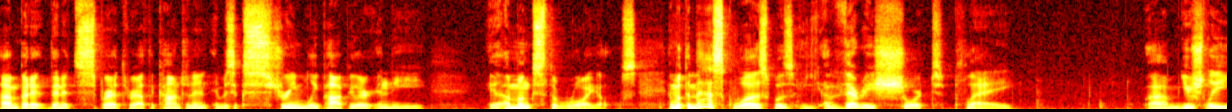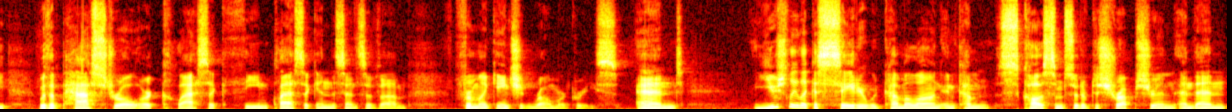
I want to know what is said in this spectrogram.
um, but it, then it spread throughout the continent. It was extremely popular in the amongst the royals. And what the mask was was a very short play, um, usually with a pastoral or classic theme, classic in the sense of um, from like ancient Rome or Greece. And usually like a satyr would come along and come cause some sort of disruption and then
